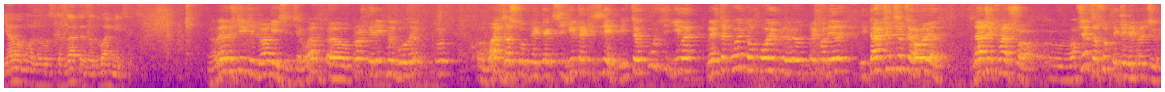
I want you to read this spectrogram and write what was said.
Я вам можу розказати за два місяці. Ну, ви ж тільки два місяці. У вас е, в прошлий рік ми були тут. Ваш заступник як сидів, так і сидить. І це в курсі діла. Ми ж такою толпою е, приходили і так же це все говорили. Значить, вас що? Взагалі заступники не працюють.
